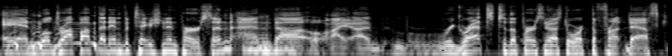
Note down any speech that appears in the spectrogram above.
and we'll drop off that invitation in person. And Mm-hmm. uh, I, I regrets to the person who has to work the front desk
